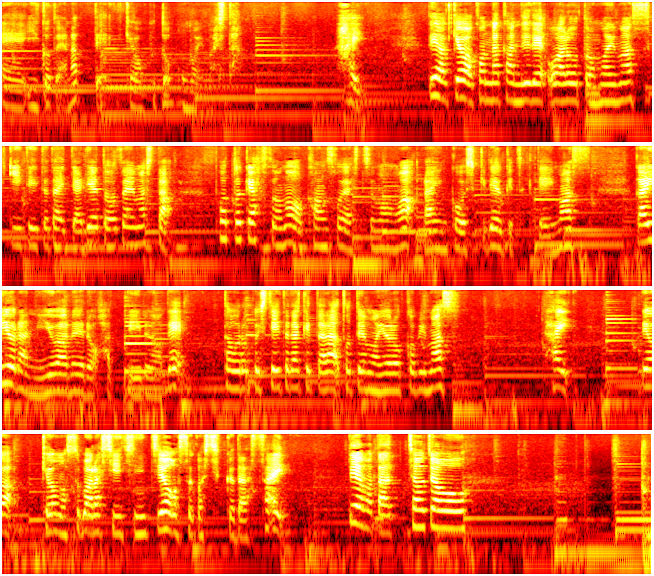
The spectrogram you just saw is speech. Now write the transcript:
えーいいことやなって今日ふと思いました。はい。では今日はこんな感じで終わろうと思います。聞いていただいてありがとうございました。ポッドキャストの感想や質問は LINE 公式で受け付けています。概要欄に URL を貼っているので登録していただけたらとても喜びます。はい。では今日も素晴らしい一日をお過ごしください。ではまた。チャオチャオ。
